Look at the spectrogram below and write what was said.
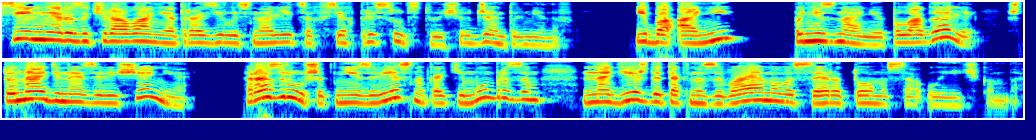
Сильное разочарование отразилось на лицах всех присутствующих джентльменов, ибо они, по незнанию, полагали, что найденное завещание разрушит неизвестно каким образом надежды так называемого сэра Томаса Уичкомба.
